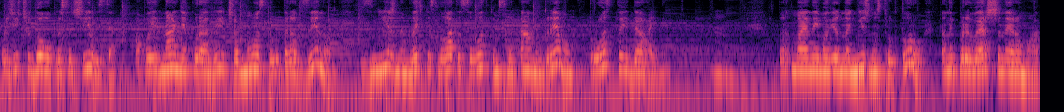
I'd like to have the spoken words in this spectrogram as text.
Пожі чудово просочилися, а поєднання кураги, чорносливу та родзинок з ніжним, ледь кисловато-солодким сметанним кремом просто ідеальне. Торт має неймовірно ніжну структуру та неперевершений аромат.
